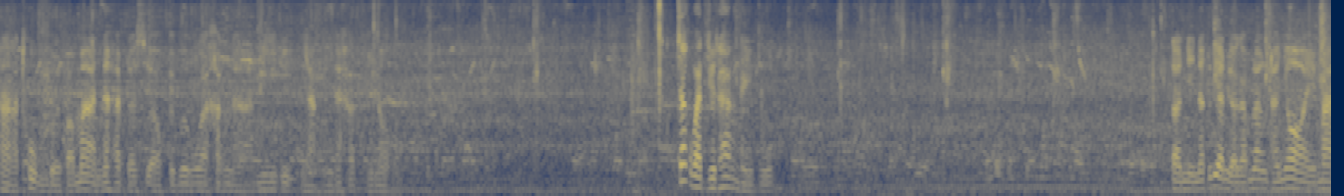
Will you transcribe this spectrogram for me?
หาทุ่มโดยประมาณนะครับเดี๋ยวสิออกไปเบิ่งว่าข้างหน้ามีอีกอย่างนะครับพี่น้องจักวัดอยู่ทางใดบุ ตอนนี้นักเรียนก็กำลังทยอยมา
